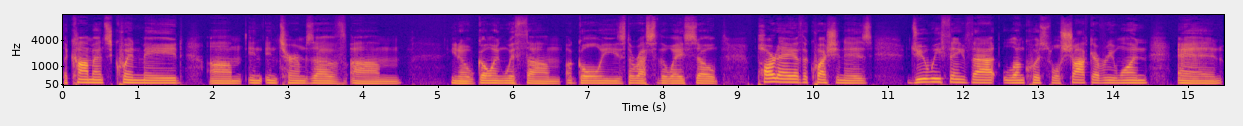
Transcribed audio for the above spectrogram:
the comments Quinn made um, in in terms of um, you know, going with um, a goalies the rest of the way. So, part A of the question is do we think that Lundqvist will shock everyone and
